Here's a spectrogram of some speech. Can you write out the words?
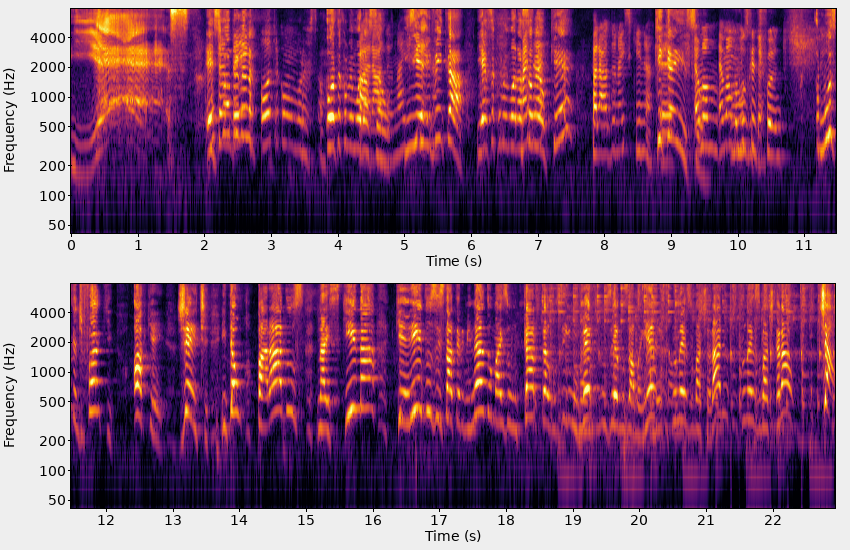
Yes! E Essa foi a primeira. outra comemoração. Outra comemoração. Parado na E, esquina. e vem cá, e essa comemoração é... é- o quê? Parado na esquina. O que, que é isso? É uma, É uma música música. de funk. Música de funk? Ok. Gente, então, parados na esquina, queridos, está terminando mais um cartãozinho verde. Nos vemos amanhã, no mesmo bate-horário, no mesmo bate-canal. Tchau!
